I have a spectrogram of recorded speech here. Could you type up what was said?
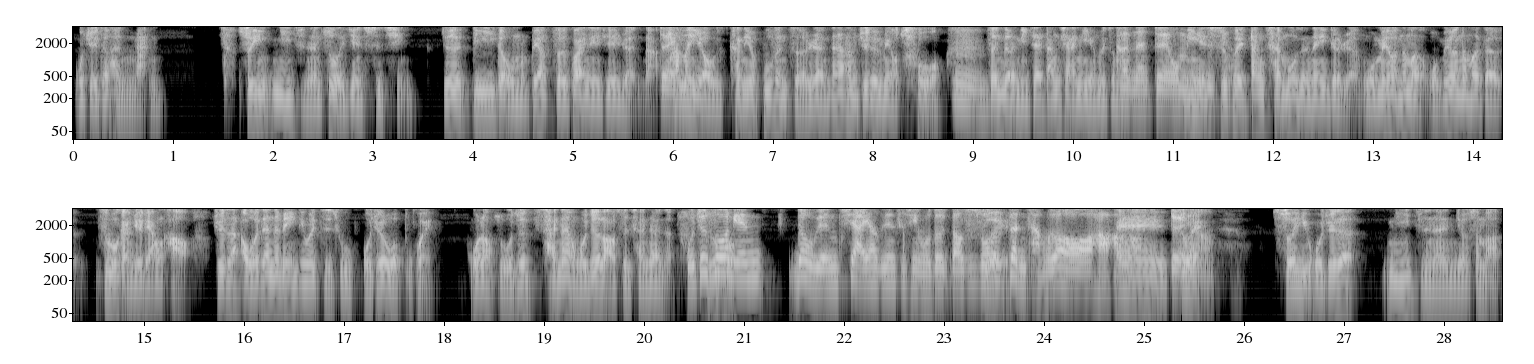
我觉得很难。所以你只能做一件事情。就是第一个，我们不要责怪那些人呐、啊，他们有可能有部分责任，但是他们绝对没有错。嗯，真的，你在当下你也会这么可能对我们，你也是会当沉默的那一个人。我没有那么，我没有那么的自我感觉良好，觉得啊，我在那边一定会指出。我觉得我不会，我老实，我就承认，我就老实承认了。我就说，连肉圆下药这件事情，我都老实说正常。我说哦，好好好，欸、对，对，所以我觉得。你只能有什么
